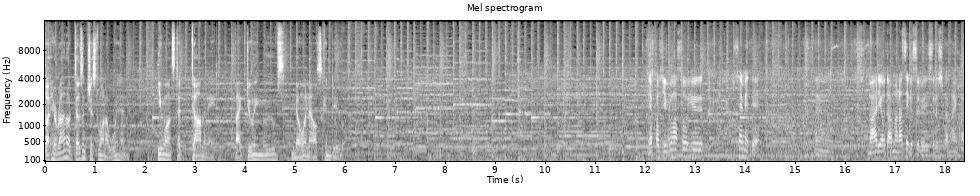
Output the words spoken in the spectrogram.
But Hirano doesn't just want to win, he wants to dominate by doing moves no one else can do. やっぱ自分はそういう攻めて、 うん、周りを黙らせる滑りするしかないから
